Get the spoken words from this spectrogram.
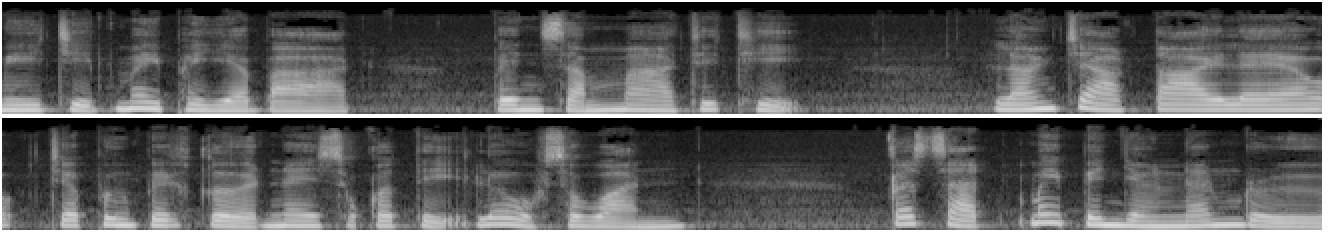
มีจิตไม่พยาบาท เป็นสัมมาทิฏฐิ หลังจากตายแล้วจะพึงไปเกิดในสุคติโลกสวรรค์ กษัตริย์ไม่เป็นอย่างนั้นหรือ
